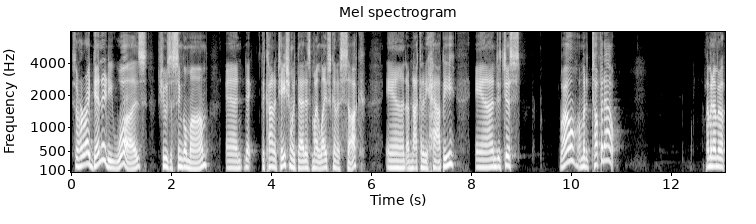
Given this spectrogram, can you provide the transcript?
So her identity was she was a single mom. And the connotation with that is my life's going to suck and I'm not going to be happy. And it's just, well, I'm going to tough it out. I mean, I'm gonna,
